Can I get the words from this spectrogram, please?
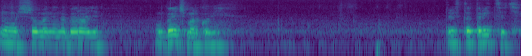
Ну, ось що в мене набирає у бенчмаркові. 330.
